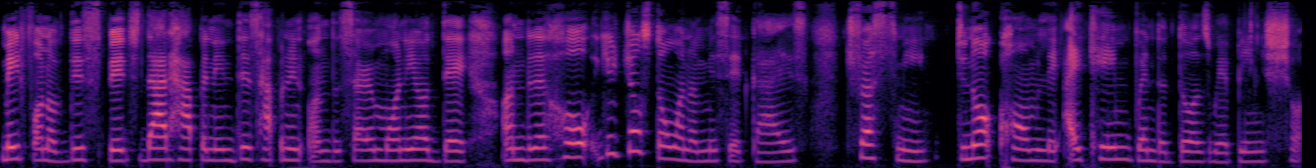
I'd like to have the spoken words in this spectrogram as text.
made fun of this speech, that happening, this happening on the ceremonial day, on the whole. You just don't want to miss it, guys. Trust me. Do not come late. I came when the doors were being shut.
